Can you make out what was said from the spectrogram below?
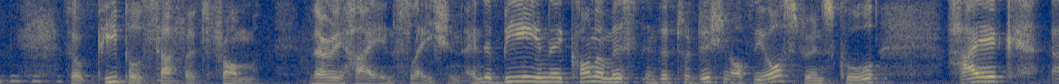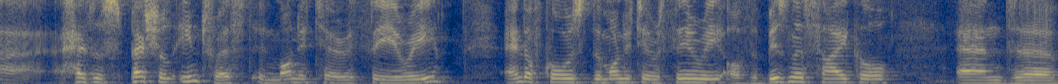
so, people suffered from very high inflation. And being an economist in the tradition of the Austrian school, Hayek uh, has a special interest in monetary theory and, of course, the monetary theory of the business cycle and uh,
